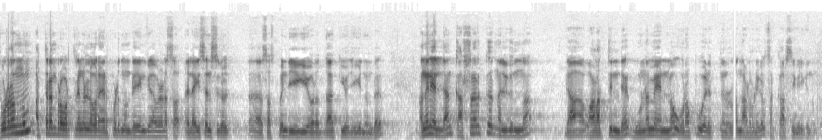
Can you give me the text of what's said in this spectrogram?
തുടർന്നും അത്തരം പ്രവർത്തനങ്ങളിൽ അവർ ഏർപ്പെടുന്നുണ്ട് എങ്കിൽ അവരുടെ ലൈസൻസുകൾ സസ്പെൻഡ് ചെയ്യുകയോ റദ്ദാക്കുകയോ ചെയ്യുന്നുണ്ട്. അങ്ങനെയെല്ലാം കർഷകർക്ക് നൽകുന്ന വളത്തിന്റെ ഗുണമേന്മ ഉറപ്പുവരുത്തുന്നതിനുള്ള നടപടികൾ സർക്കാർ സ്വീകരിക്കുന്നുണ്ട്.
